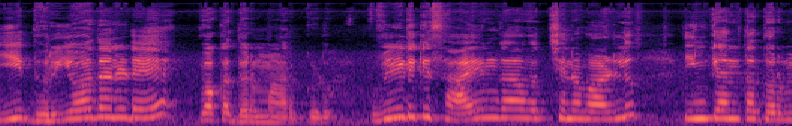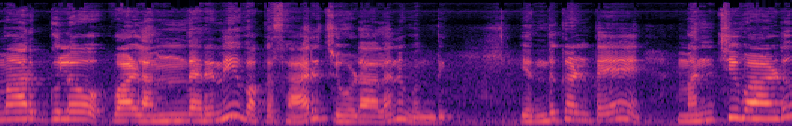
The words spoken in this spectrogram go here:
ఈ దుర్యోధనుడే ఒక దుర్మార్గుడు. వీడికి సాయంగా వచ్చిన వాళ్ళు ఇంకెంత దుర్మార్గులో వాళ్ళందరినీ ఒకసారి చూడాలని ఉంది. ఎందుకంటే మంచివాడు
